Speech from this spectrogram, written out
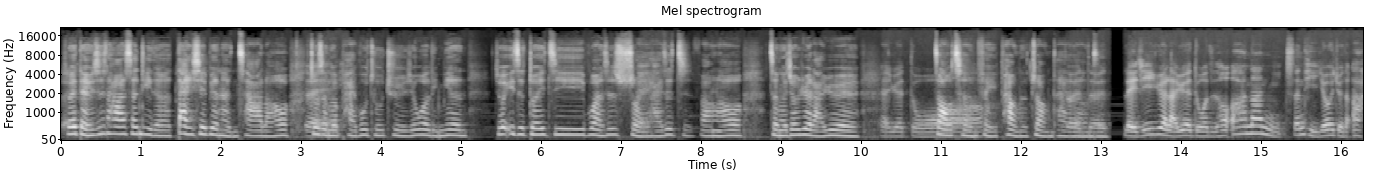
子，所以等于是他身体的代谢变得很差，然后就整个排不出去，结果里面就一直堆积，不管是水还是脂肪，然后整个就越来越越来越多，造成肥胖的状态，这样子。累积越来越多之后啊，那你身体就会觉得啊，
